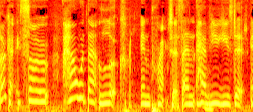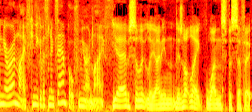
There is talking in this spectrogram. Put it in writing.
Okay, so how would that look in practice? And have mm. you used it in your own life? Can you give us an example from your own life? Yeah, absolutely. I mean, there's not like one specific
